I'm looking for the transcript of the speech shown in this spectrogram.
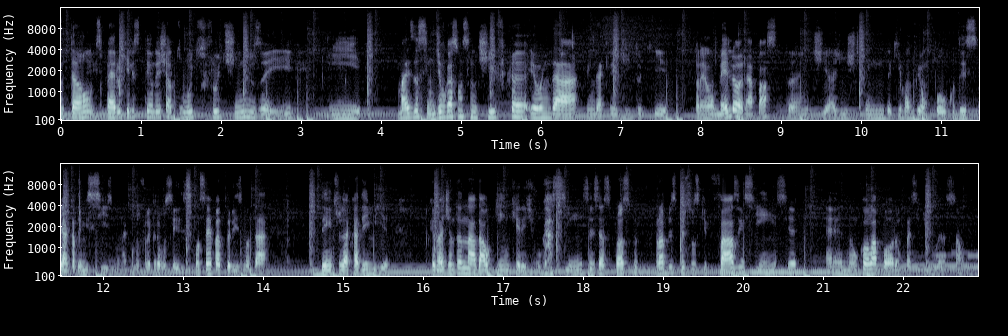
Então, espero que eles tenham deixado muitos frutinhos aí. E... Mas, assim, divulgação científica, eu ainda, ainda acredito que, para ela melhorar bastante, a gente tem ainda que romper um pouco desse academicismo, né? Como eu falei para vocês, esse conservadorismo da, dentro da academia porque não adianta nada alguém querer divulgar ciência se as próprias pessoas que fazem ciência é, não colaboram com essa divulgação.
